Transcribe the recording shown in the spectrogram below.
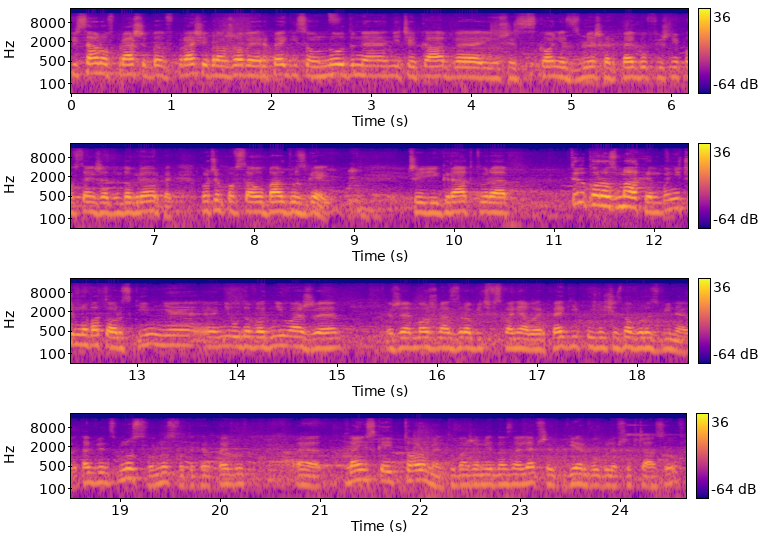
pisano w prasie, w prasie branżowej RPG są nudne, nieciekawe, już jest koniec zmierzch RPGów, już nie powstanie żaden dobry RPG. Po czym powstało Baldur's Gate, czyli gra, która tylko rozmachem, bo niczym nowatorskim nie, nie udowodniła, że, że można zrobić wspaniałe RPG i później się znowu rozwinęły. Tak więc mnóstwo, mnóstwo tych RPGów. E, Planescape Torment uważam jedna z najlepszych gier w ogóle wszechczasów.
